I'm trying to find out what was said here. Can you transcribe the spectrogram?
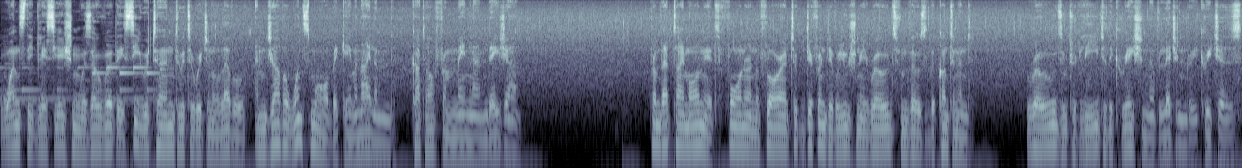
Once the glaciation was over, the sea returned to its original level, and Java once more became an island cut off from mainland Asia. From that time on, its fauna and flora took different evolutionary roads from those of the continent, roads which would lead to the creation of legendary creatures.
